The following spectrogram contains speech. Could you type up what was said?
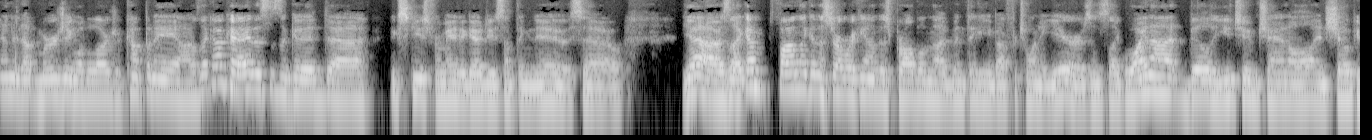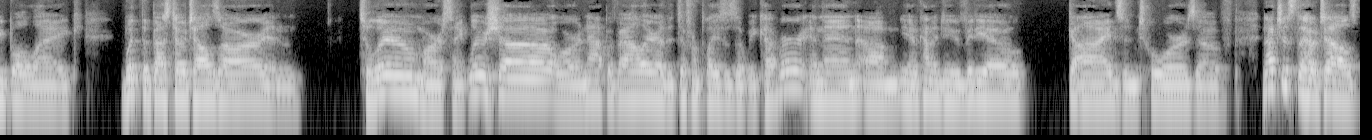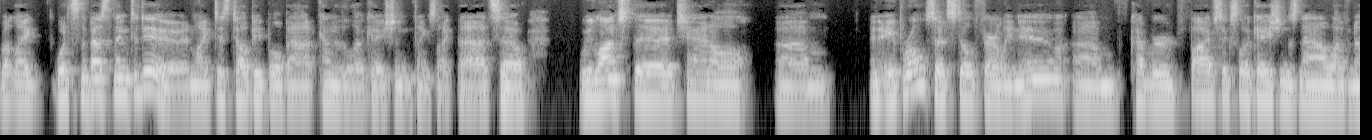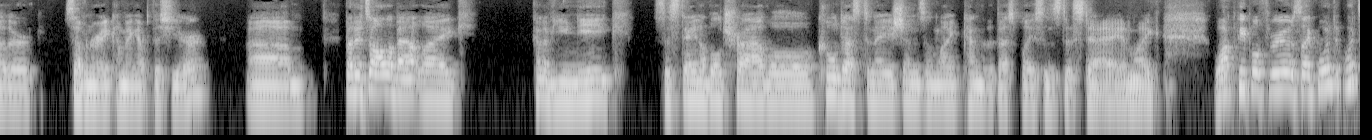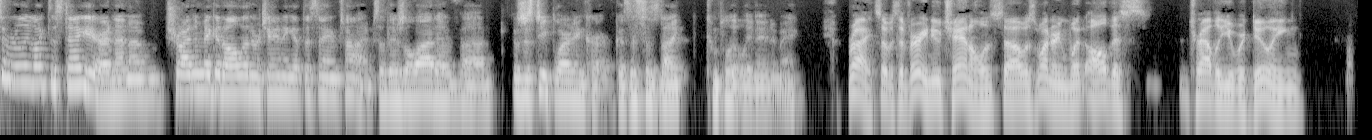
ended up merging with a larger company. And I was like, okay, this is a good uh, excuse for me to go do something new. So, yeah, I was like, I'm finally going to start working on this problem that I've been thinking about for 20 years. And it's like, why not build a YouTube channel and show people like what the best hotels are in Tulum or St. Lucia or Napa Valley or the different places that we cover, and then um, you know, kind of do video guides and tours of not just the hotels, but like what's the best thing to do, and like just tell people about kind of the location and things like that. So we launched the channel um, in April, so it's still fairly new. Um, covered five, six locations now. We'll have another seven or eight coming up this year. Um, but it's all about like kind of unique, sustainable travel, cool destinations, and like kind of the best places to stay and like walk people through. It's like, what, what's it really like to stay here? And then I'm trying to make it all entertaining at the same time. So there's a lot of, uh, there's a steep learning curve because this is like completely new to me. Right. So it's a very new channel. So I was wondering what all this travel you were doing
